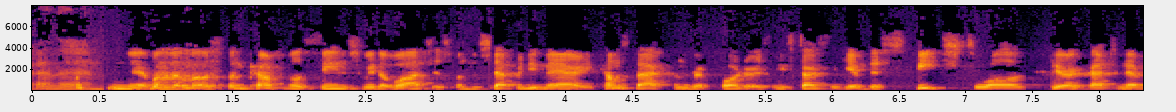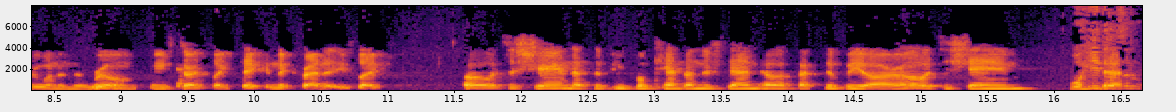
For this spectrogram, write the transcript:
And then Yeah, one of the most uncomfortable scenes for me to watch is when the deputy mayor he comes back from the reporters and he starts to give this speech to all of the bureaucrats and everyone in the room. And he starts like taking the credit. He's like, "Oh, it's a shame that the people can't understand how effective we are. Oh, it's a shame." well he doesn't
